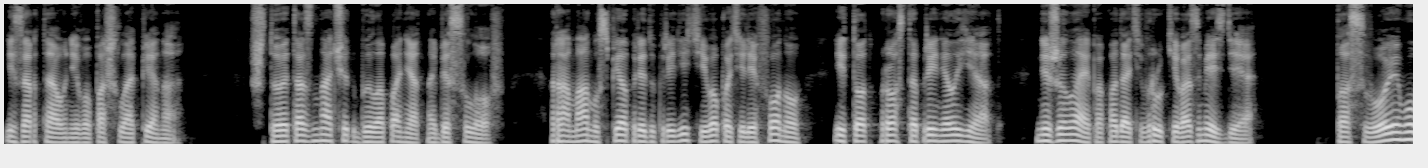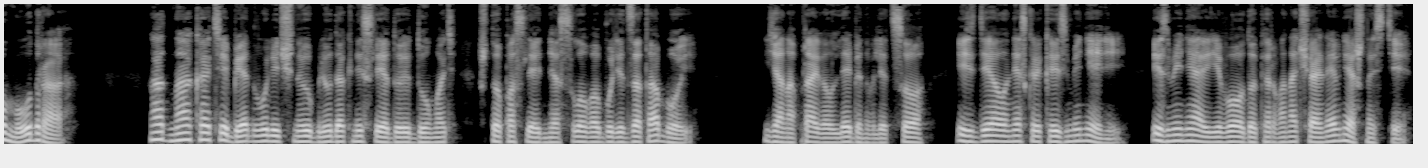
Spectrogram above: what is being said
Изо рта у него пошла пена. Что это значит, было понятно без слов. Роман успел предупредить его по телефону, и тот просто принял яд, не желая попадать в руки возмездия. По-своему мудро. Однако тебе, двуличный ублюдок, не следует думать, что последнее слово будет за тобой. Я направил Лебен в лицо и сделал несколько изменений, изменяя его до первоначальной внешности.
